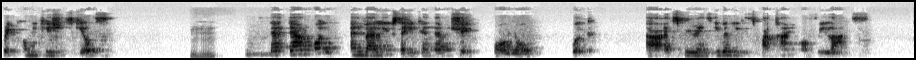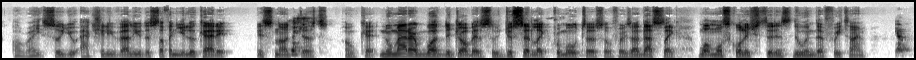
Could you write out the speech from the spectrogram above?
great communication skills. Mm-hmm. That there are points and values that you can demonstrate for your work uh, experience, even if it's part time or freelance. All right. So you actually value the stuff and you look at it. It's not Yes. just okay, no matter what the job is. So just said like promoter. So for example, that's like what most college students do in their free time. Yep.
